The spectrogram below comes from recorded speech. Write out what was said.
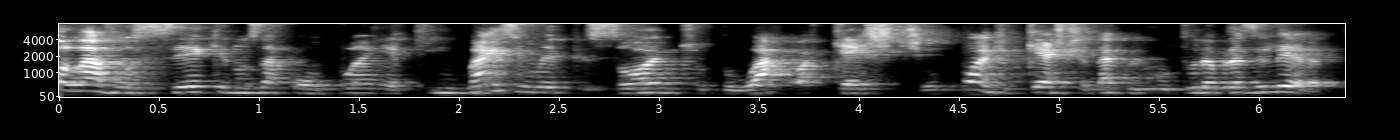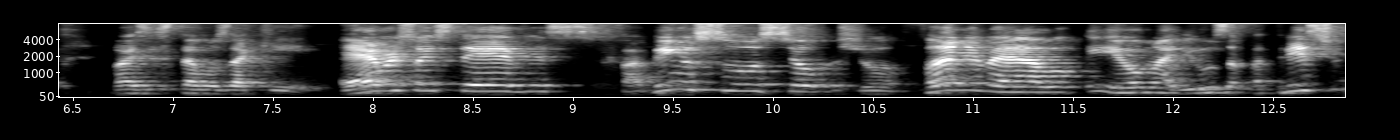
Olá, você que nos acompanha aqui em mais um episódio do Aquacast, o podcast da aquicultura brasileira. Nós estamos aqui, Emerson Esteves, Fabinho Súcio, Giovanni Melo e eu, Marilza Patrício,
